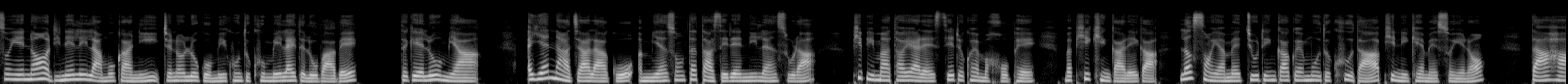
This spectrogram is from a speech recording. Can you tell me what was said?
ဆိုရင်တော့ဒီနေ့လေးလာမှုကနီကျွန်တော်တို့ကိုမေးခွန်းတစ်ခုမေးလိုက်တယ်လို့ပါပဲတကယ်လို့များ အရက်နာကြလာကိုအမြန်ဆုံးတက်တာစေတဲ့နီလန်ဆိုတာဖြစ်ပြီးမှထောက်ရတဲ့စေတခွဲမဟုတ်ဘဲမဖြစ်ခင်ကတည်းကလောက်ဆောင်ရမယ့်ကျူတင်ကောက်ွယ်မှုတစ်ခုသာဖြစ်နေခဲ့မယ်ဆိုရင်တော့ဒါဟာ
